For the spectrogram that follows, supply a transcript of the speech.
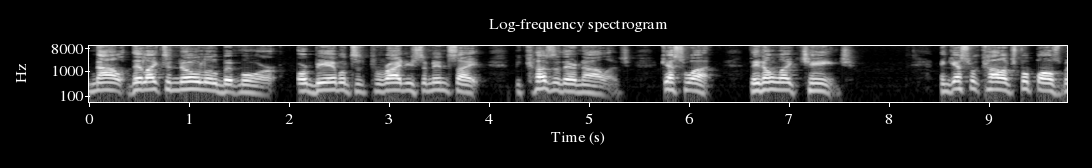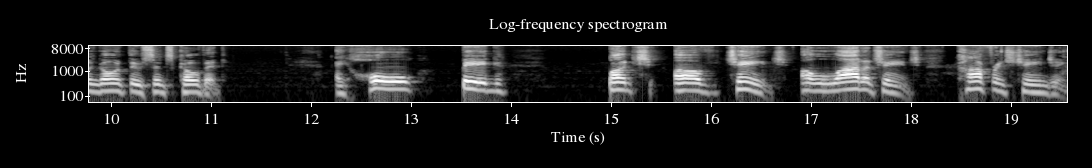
Now they like to know a little bit more or be able to provide you some insight because of their knowledge. Guess what? They don't like change. And guess what college football's been going through since COVID? A whole big bunch of change, a lot of change, conference changing,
